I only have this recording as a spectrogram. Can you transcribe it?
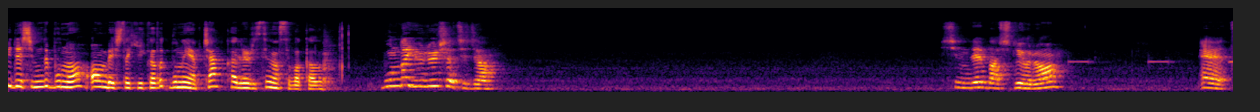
Bir de şimdi bunu 15 dakikalık bunu yapacağım. Kalorisi nasıl bakalım. Bunda yürüyüş açacağım. Şimdi başlıyorum. Evet.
